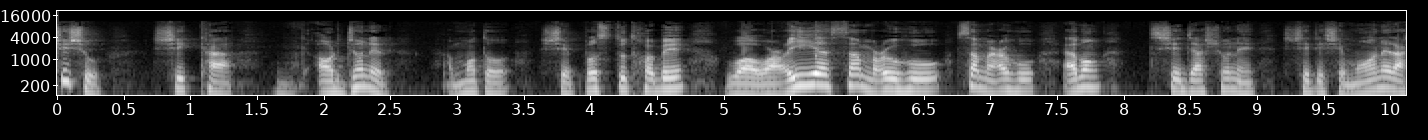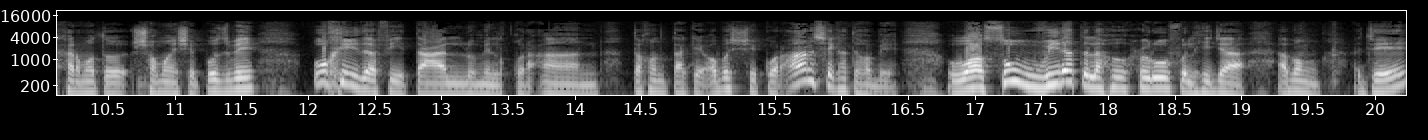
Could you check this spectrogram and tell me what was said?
শিশু শিক্ষা অর্জনের মতো সে প্রস্তুত হবে, ওয়া সামাহু এবং সে যা শুনে, সেটি সে মনে রাখার মতো সময় সে পুষবে উখিদাফি তাল্লুমিল কোরআন। তখন তাকে অবশ্যই কোরআন শেখাতে হবে। ওয়াসুবিরাত লাহু হরুফুল হিজা। এবং যে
